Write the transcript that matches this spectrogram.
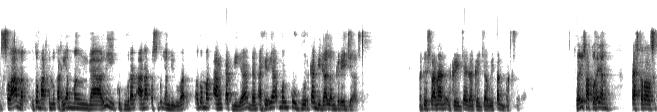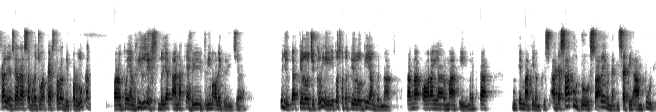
selamat itu Martin Luther yang menggali kuburan anak tersebut yang di luar lalu mengangkat dia dan akhirnya mengkuburkan di dalam gereja. Itu sana gereja adalah gereja Wittenberg. Jadi satu hal yang pastoral sekali dan saya rasa bukan cuma pastoral diperlukan orang tua yang relief melihat anaknya diterima oleh gereja. Itu juga theologically itu satu teologi yang benar. Karena orang yang mati mereka mungkin mati dalam Kristus. Ada satu dosa yang tidak bisa diampuni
